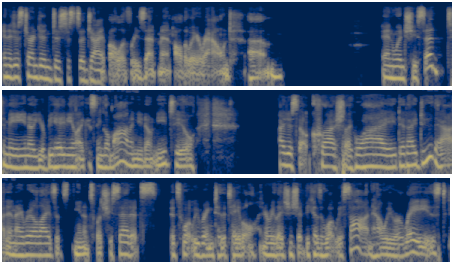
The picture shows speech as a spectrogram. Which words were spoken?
and it just turned into just a giant ball of resentment all the way around. Um, and when she said to me, you know, you're behaving like a single mom and you don't need to, I just felt crushed. Like, why did I do that? And I realized it's, you know, it's what she said. It's, it's what we bring to the table in a relationship because of what we saw and how we were raised.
